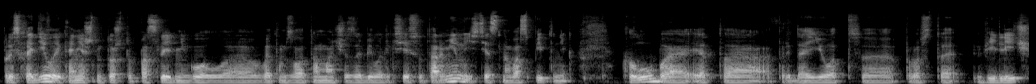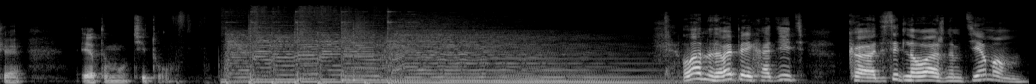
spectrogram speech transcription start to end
происходило, и, конечно, то, что последний гол а, в этом золотом матче забил Алексей Сутармин, естественно, воспитанник клуба, это придает а, просто величие этому титулу. Ладно, давай переходить к действительно важным темам.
